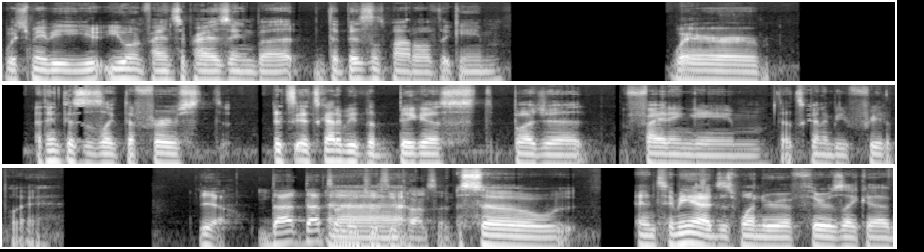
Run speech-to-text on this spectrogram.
which maybe you, you won't find surprising, but the business model of the game where I think this is like the first it's it's got to be the biggest budget fighting game that's going to be free to play. Yeah. That that's an uh, interesting concept. So and to me I just wonder if there's like a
